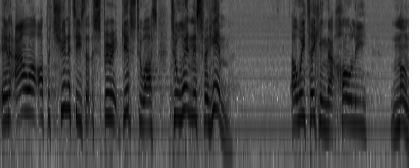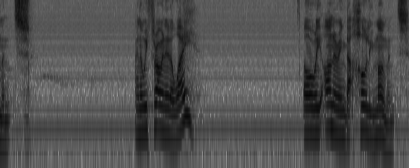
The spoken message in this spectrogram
in our opportunities that the Spirit gives to us to witness for Him. Are we taking that holy moment and are we throwing it away? Or are we honoring that holy moment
